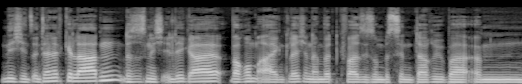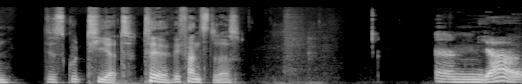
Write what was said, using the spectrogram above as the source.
nicht ins Internet geladen, das ist nicht illegal, warum eigentlich? Und dann wird quasi so ein bisschen darüber ähm, diskutiert. Till, wie fandst du das? Ähm, ja,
